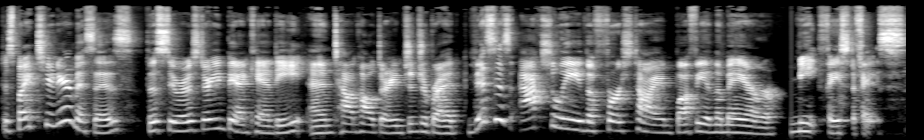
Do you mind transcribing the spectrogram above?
Despite two near misses, the sewers during band candy and town hall during gingerbread, this is actually the first time Buffy and the mayor meet face to face.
